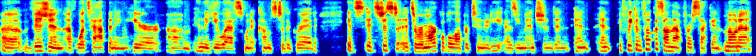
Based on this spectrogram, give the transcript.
uh, vision of what's happening here um, in the U.S. when it comes to the grid. It's it's just it's a remarkable opportunity, as you mentioned, and and and if we can focus on that for a second, Mona,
